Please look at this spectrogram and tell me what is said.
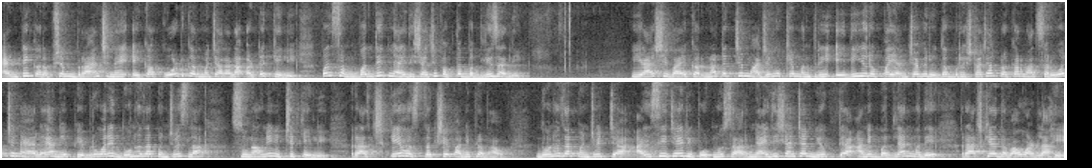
अँटी करप्शन ब्रांचने एका कोर्ट कर्मचाऱ्याला अटक केली पण संबंधित न्यायाधीशाची फक्त बदली झाली. याशिवाय कर्नाटकचे माजी मुख्यमंत्री येदियुरप्पा यांच्या विरुद्ध भ्रष्टाचार प्रकरणात सर्वोच्च न्यायालयाने फेब्रुवारी दोन हजार पंचवीसला सुनावणी निश्चित केली. राजकीय हस्तक्षेप आणि प्रभाव दोन हजार पंचवीसच्या आय सी जे रिपोर्टनुसार न्यायाधीशांच्या नियुक्त्या आणि बदल्यांमध्ये राजकीय दबाव वाढला आहे.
